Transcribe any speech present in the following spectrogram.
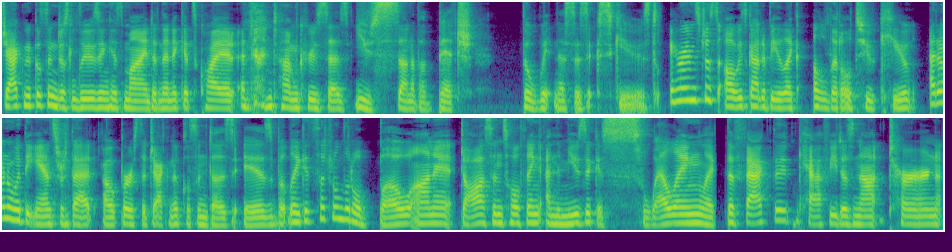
Jack Nicholson just losing his mind and then it gets quiet and then Tom Cruise says, You son of a bitch. The witness is excused. Aaron's just always got to be like a little too cute. I don't know what the answer to that outburst that Jack Nicholson does is, but like it's such a little bow on it. Dawson's whole thing, and the music is swelling. Like the fact that Kaffee does not turn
